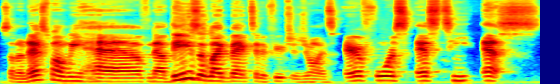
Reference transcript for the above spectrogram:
so the next one we have now. These are like Back to the Future joints. Air Force STS.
